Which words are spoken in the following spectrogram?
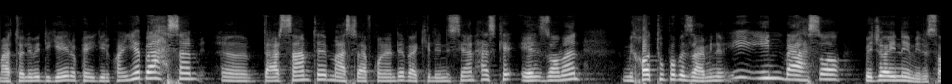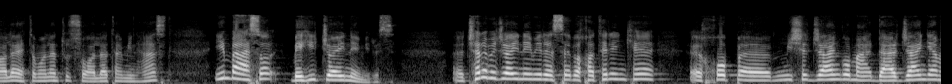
مطالب دیگه رو پیگیری کنن. یه بحثم در سمت مصرف کننده و کلینیسیان هست که الزاما می‌خواد توپو به زمین این بحثا به جایی نمی‌رسه. حالا احتمالا تو سوالات هم این هست. این بحثا به هیچ جایی نمی‌رسه. چرا به جایی نمی‌رسه؟ به خاطر اینکه خب میشه جنگ و در جنگ هم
